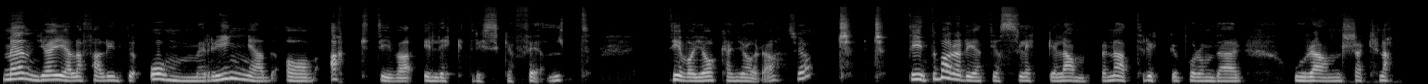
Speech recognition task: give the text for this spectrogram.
Men jag är i alla fall inte omringad av aktiva elektriska fält. Det är vad jag kan göra. Så jag, det är inte bara det att jag släcker lamporna, trycker på de där orangea knapparna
